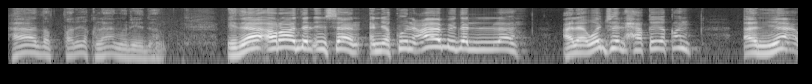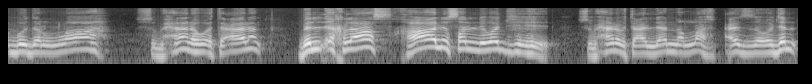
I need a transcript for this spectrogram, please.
هذا الطريق لا نريدهم إذا أراد الإنسان أن يكون عابدا لله على وجه الحقيقة أن يعبد الله سبحانه وتعالى بالإخلاص خالصا لوجهه سبحانه وتعالى لأن الله عز وجل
